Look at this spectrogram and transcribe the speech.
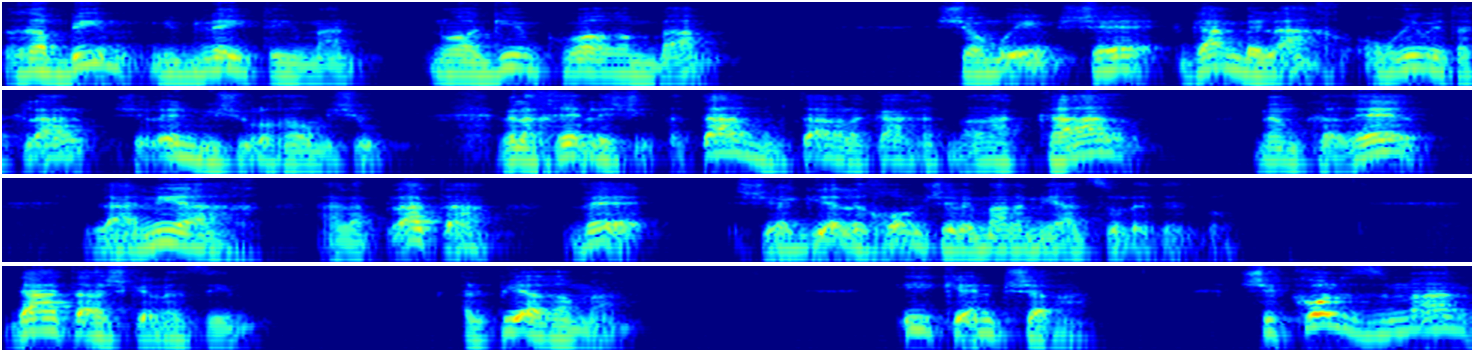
רבים מבני תימן נוהגים כמו הרמב"ם, שאומרים שגם בלח אומרים את הכלל של אין בישול אחר בישול. ולכן לשיטתם מותר לקחת מרק קר מהמקרר, להניח על הפלטה, ושיגיע לחום של למעלה מיד צולדת בו. דעת האשכנזים, על פי הרמה, היא כן פשרה, שכל זמן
